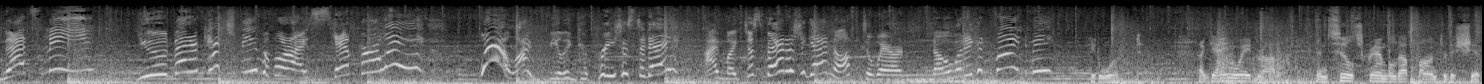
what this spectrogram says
That's me! You'd better catch me before I scamper away! Wow, I'm feeling capricious today! I might just vanish again off to where nobody can find me! It worked. A gangway dropped, and Syl scrambled up onto the ship.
